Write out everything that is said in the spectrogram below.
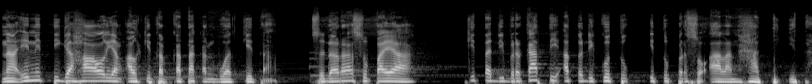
Nah, ini tiga hal yang Alkitab katakan buat kita. Saudara, supaya kita diberkati atau dikutuk itu persoalan hati kita.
